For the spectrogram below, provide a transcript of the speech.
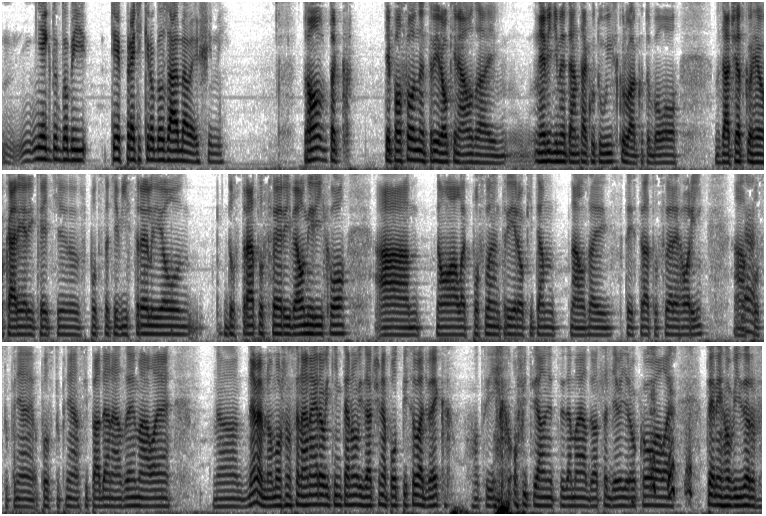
niekto, kto by tie preteky robil zaujímavejšími. No, tak tie posledné 3 roky naozaj nevidíme tam takú tú iskru, ako to bolo v začiatku jeho kariéry, keď e, v podstate vystrelil do stratosféry veľmi rýchlo a no ale posledné 3 roky tam naozaj v tej stratosfére horí a yeah. postupne, postupne asi padá na zem, ale no, neviem, no možno sa na Nairovi Quintanovi začína podpisovať vek, hoci oficiálne teda má 29 rokov, ale ten jeho výzor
